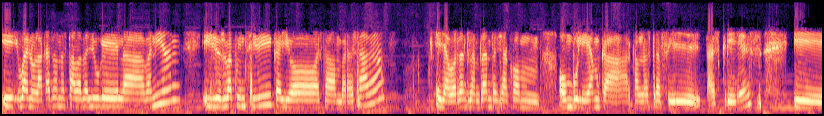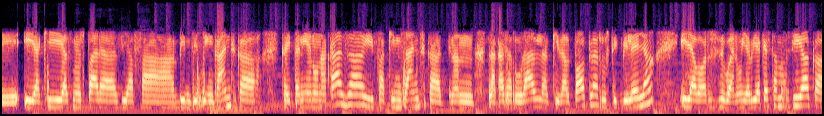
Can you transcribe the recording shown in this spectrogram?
I, bueno, la casa on estava de lloguer la venien i just va coincidir que jo estava embarassada i llavors ens vam plantejar com on volíem que, que el nostre fill es criés. I, i aquí els meus pares ja fa 25 anys que, que hi tenien una casa i fa 15 anys que tenen la casa rural aquí del poble, Rústic Vilella. I llavors bueno, hi havia aquesta masia que,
